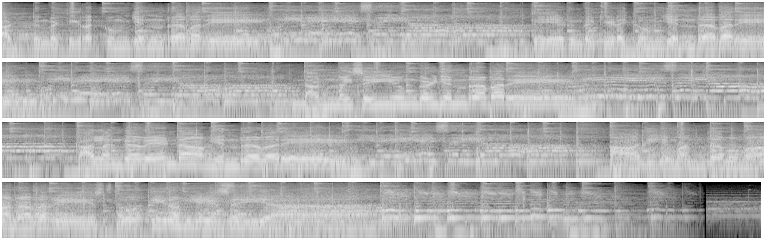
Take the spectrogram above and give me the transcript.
தட்டுங்கள் திறக்கும் என்றவரே. தேடுங்கள் கிடைக்கும் என்றவரே. நன்மை செய்யுங்கள் என்றவரே. கலங்க வேண்டாம் என்றவரே. ஆதியும் அந்தமுமானவரே. ஸ்தோத்திரம் ஏசையா.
